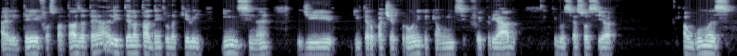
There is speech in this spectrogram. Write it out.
a LT, fosfatase, até a LT está dentro daquele índice né, de, de enteropatia crônica, que é um índice que foi criado, que você associa algumas,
